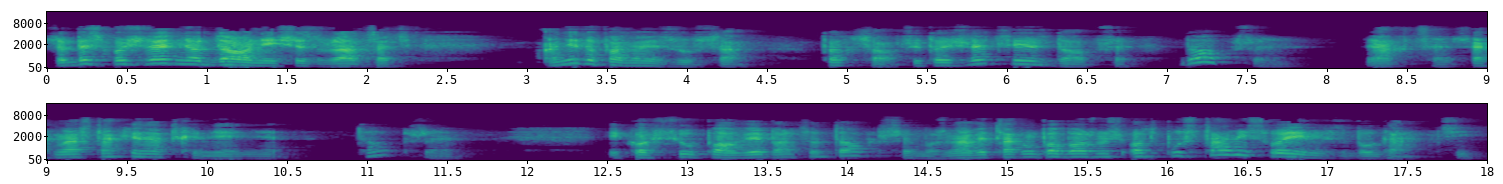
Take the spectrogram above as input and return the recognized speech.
że bezpośrednio do niej się zwracać, a nie do Pana Jezusa, to co? Czy to źle, czy jest dobrze? Dobrze, jak chcesz. Jak masz takie natchnienie, dobrze. I Kościół powie bardzo dobrze. Może nawet taką pobożność odpuszczami swoimi wzbogaci.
